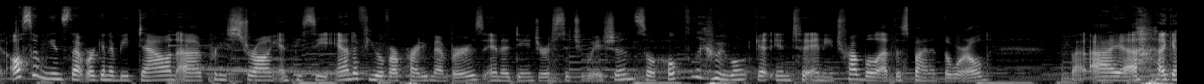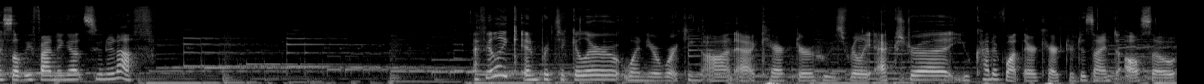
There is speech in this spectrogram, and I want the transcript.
It also means that we're going to be down a pretty strong NPC and a few of our party members in a dangerous situation, so hopefully we won't get into any trouble at the spine of the world. But I, uh, I guess I'll be finding out soon enough. I feel like, in particular, when you're working on a character who's really extra, you kind of want their character design to also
